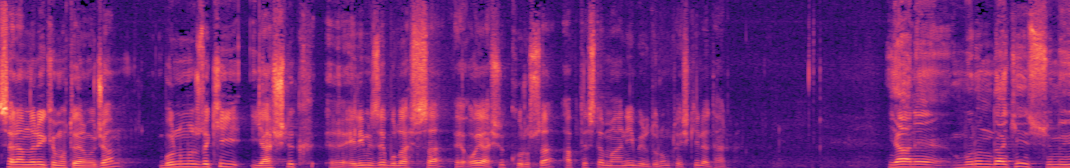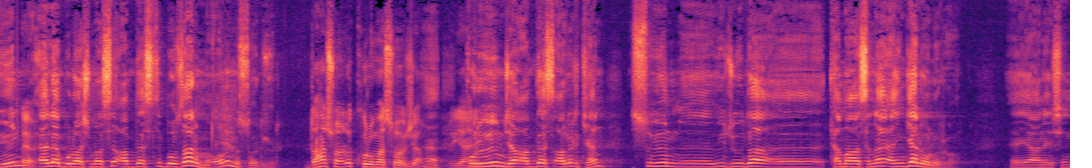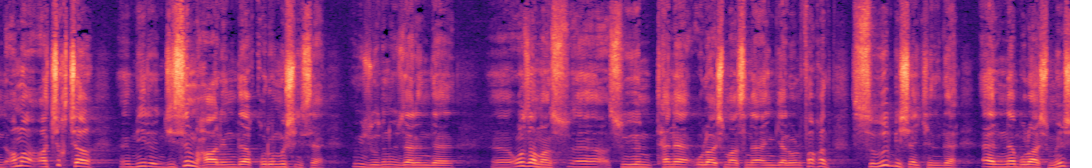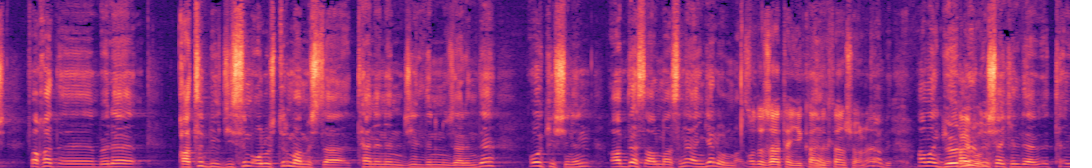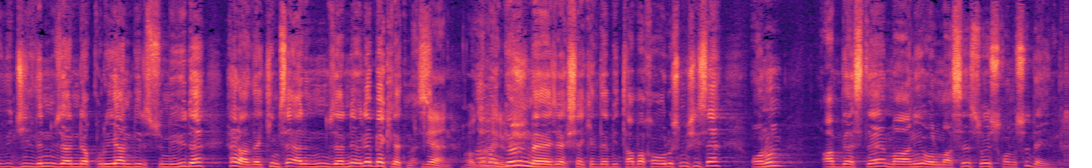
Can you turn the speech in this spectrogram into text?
Selamünaleyküm muhterem hocam. Burnumuzdaki yaşlık e, elimize bulaşsa ve o yaşlık kurusa abdeste mani bir durum teşkil eder mi? Yani burundaki sümüğün Evet. ele bulaşması abdesti bozar mı? Onu mu soruyor? Daha sonra da kuruması hocam. He, Yani Kuruyunca abdest alırken suyun e, vücuda e, temasına engel olur o. E, yani şimdi ama açıkça bir cisim halinde kurumuş ise vücudun üzerinde e, o zaman e, suyun tene ulaşmasına engel olur. Fakat sıvı bir şekilde eline bulaşmış fakat e, böyle katı bir cisim oluşturmamışsa teninin cildinin üzerinde o kişinin abdest almasına engel olmaz. o da zaten yıkandıktan sonra Tabii. Ama görünür Kaybolur. bir şekilde cildinin üzerinde kuruyan bir sümüğü de herhalde kimse elinin üzerine öyle bekletmez. yani o da Ama şey. görünmeyecek şekilde bir tabaka oluşmuş ise onun abdeste mani olması söz konusu değildir.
